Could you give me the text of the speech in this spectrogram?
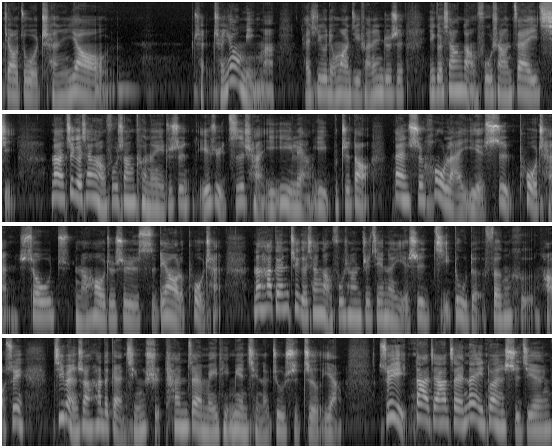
叫做陈耀陈陈耀明嘛，还是有点忘记，反正就是一个香港富商在一起。那这个香港富商可能也就是，也许资产一亿两亿不知道，但是后来也是破产收，然后就是死掉了破产。那他跟这个香港富商之间呢，也是几度的分合。好，所以基本上他的感情史摊在媒体面前的，就是这样。所以大家在那一段时间，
